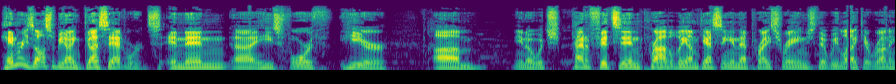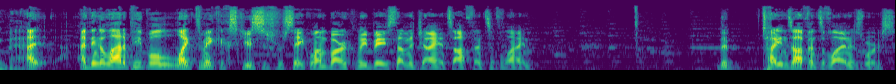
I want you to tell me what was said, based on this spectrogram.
Henry's also behind Gus Edwards, and then uh, he's fourth here. Um, you know, which kind of fits in probably, I'm guessing, in that price range that we like at running back. I I think a lot of people like to make excuses for Saquon Barkley based on the Giants' offensive line. The Titans' offensive line is worse,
